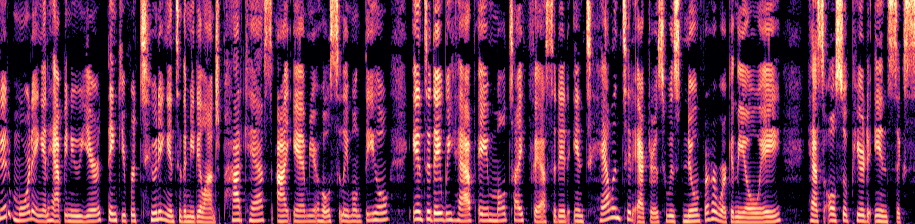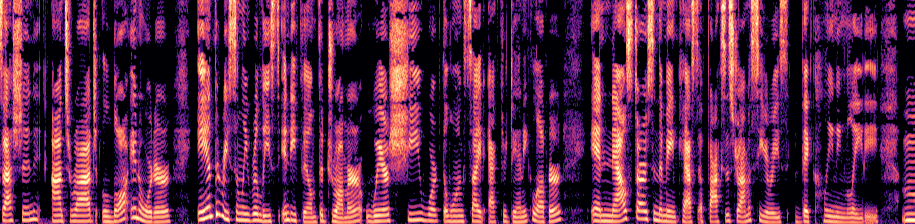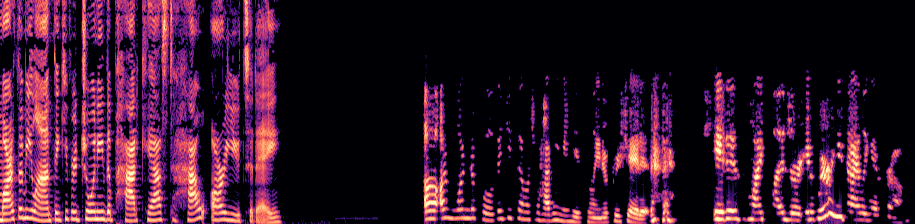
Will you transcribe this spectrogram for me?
Good morning and Happy New Year. Thank you for tuning into the Media Lounge podcast. I am your host, Celine Montijo, and today we have a multifaceted and talented actress who is known for her work in the OA, has also appeared in Succession, Entourage, Law and Order, and the recently released indie film, The Drummer, where she worked alongside actor Danny Glover and now stars in the main cast of Fox's drama series, The Cleaning Lady. Martha Millan, thank you for joining the podcast. How are you today? Uh, I'm wonderful. Thank you so much for having me here, Selena. Appreciate it. it is my pleasure. And where are you dialing in from?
